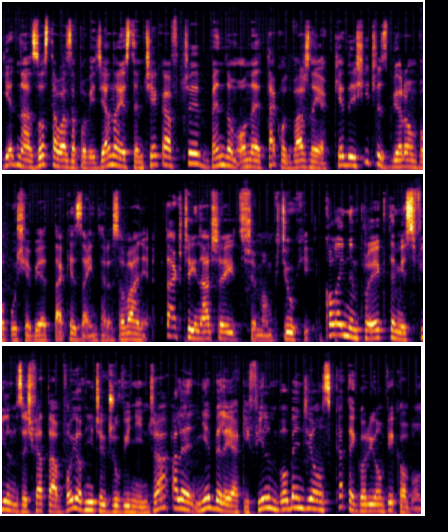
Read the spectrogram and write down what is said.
jedna została zapowiedziana, jestem ciekaw, czy będą one tak odważne jak kiedyś i czy zbiorą wokół siebie takie zainteresowanie. Tak czy inaczej, trzymam kciuki. Kolejnym projektem jest film ze świata wojowniczych żółwi ninja, ale nie byle jaki film, bo będzie on z kategorią wiekową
